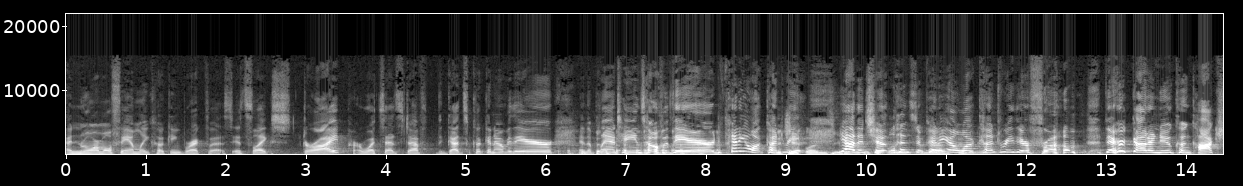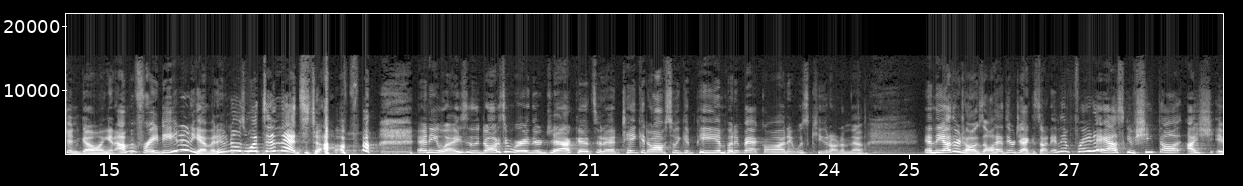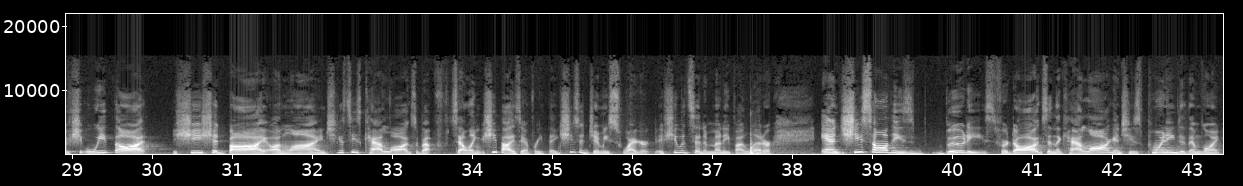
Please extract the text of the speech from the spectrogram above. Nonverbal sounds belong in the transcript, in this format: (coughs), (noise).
a normal family cooking breakfast. It's like stripe or what's that stuff? The guts cooking over there and the (laughs) plantains over there, depending on what country. chitlins. Yeah, the the chitlins chitlins, depending the- on what country they're from. (laughs) They've got a new concoction going, and I'm afraid to eat any of it. Who knows what's in that stuff? (laughs) anyway, so the dogs are wearing their jackets, and I had to take it off so we could pee and put it back on. It was cute on them, though. And the other dogs all had their jackets on. And then Freda asked if she thought I sh- if she, we thought she should buy online. She gets these catalogs about selling. She buys everything. She's a Jimmy Swaggart. If she would send him money if I let her. And she saw these booties for dogs in the catalog, and she's pointing to them, going,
